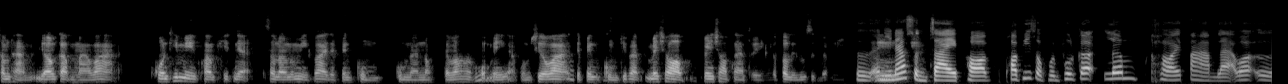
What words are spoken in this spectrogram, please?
คำถามย้อนกลับมาว่า คนที่มีความคิดเนี่ยสำหรับน้องหมีก็อาจจะเป็นกลุ่มกลุ่มนั้นเนาะแต่ว่าของผมเองอะผมเชื่อว่าจะเป็นกลุ่มที่แบบไม่ชอบไม่ชอบงานตัวเองแล้วก็เลยรู้สึกแบบนี้เอออันนี้อืมน่าสนใจพอพอพี่โสพลพูดก็เริ่มคล้อยตามแล้วว่าเออ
